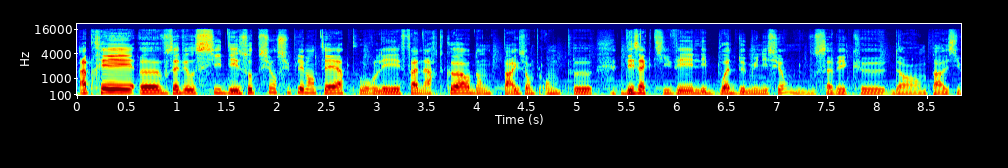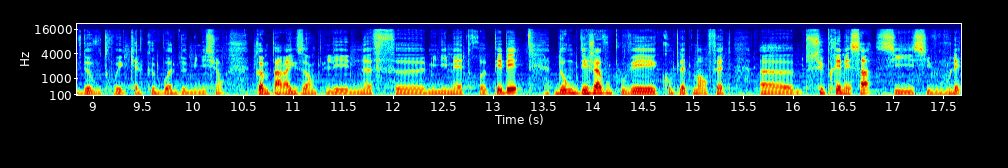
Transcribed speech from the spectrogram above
Après, euh, vous avez aussi des options supplémentaires pour les fans hardcore. Donc par exemple, on peut désactiver les boîtes de munitions. Vous savez que dans Parasitive 2, vous trouvez quelques boîtes de munitions, comme par exemple les 9 mm PB. Donc déjà, vous pouvez complètement en fait euh, supprimer ça si vous voulez.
